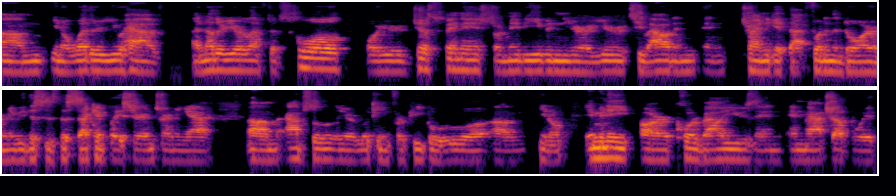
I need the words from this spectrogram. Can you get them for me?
Um, you know whether you have another year left of school, or you're just finished, or maybe even you're a year or two out and, and trying to get that foot in the door, or maybe this is the second place you're interning at, um, absolutely are looking for people who, um, you know, emanate our core values and, and match up with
